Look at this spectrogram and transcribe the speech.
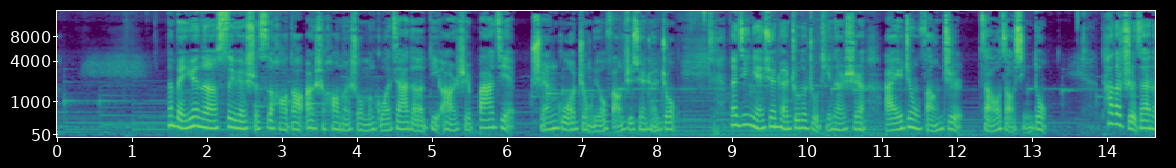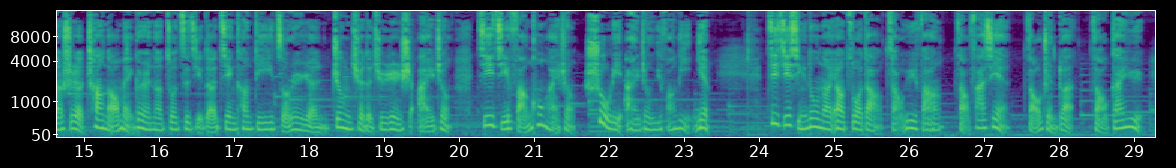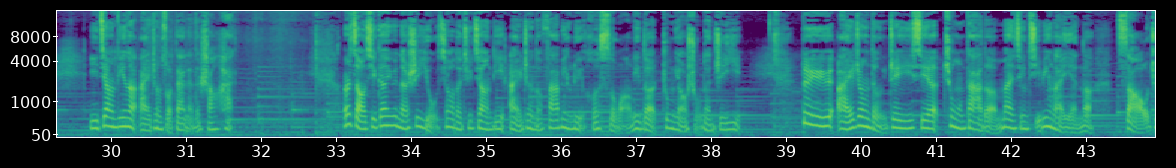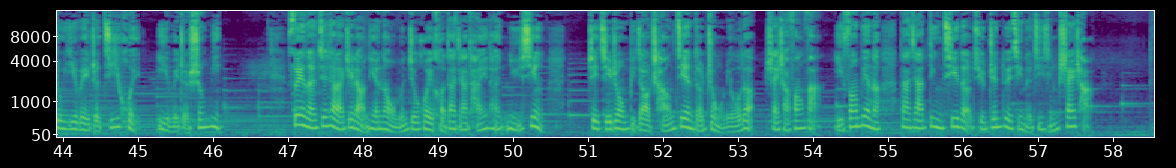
那本月呢，四月十四号到二十号呢，是我们国家的第二十八届全国肿瘤防治宣传周。那今年宣传周的主题呢是癌症防治早早行动，它的旨在呢是倡导每个人呢做自己的健康第一责任人，正确的去认识癌症，积极防控癌症，树立癌症预防理念。积极行动呢，要做到早预防、早发现、早诊断、早干预，以降低呢癌症所带来的伤害。而早期干预呢，是有效的去降低癌症的发病率和死亡率的重要手段之一。对于癌症等这一些重大的慢性疾病来言呢，早就意味着机会，意味着生命。所以呢，接下来这两天呢，我们就会和大家谈一谈女性。这几种比较常见的肿瘤的筛查方法，以方便呢大家定期的去针对性的进行筛查。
